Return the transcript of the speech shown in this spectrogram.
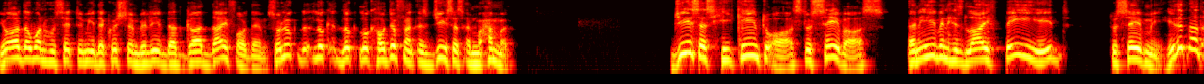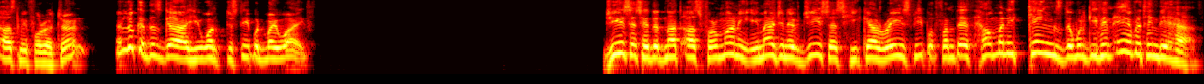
You are the one who said to me the Christian believe that God died for them. So look, look, look, look how different is Jesus and Muhammad. Jesus, he came to us to save us, and even his life paid to save me. He did not ask me for return. And look at this guy, he wanted to sleep with my wife. Jesus he did not ask for money. Imagine if Jesus he can raise people from death. How many kings they will give him everything they have?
